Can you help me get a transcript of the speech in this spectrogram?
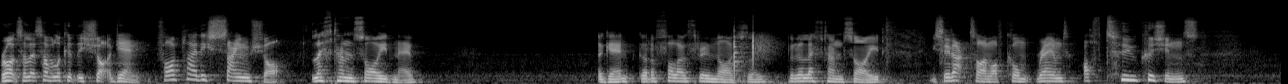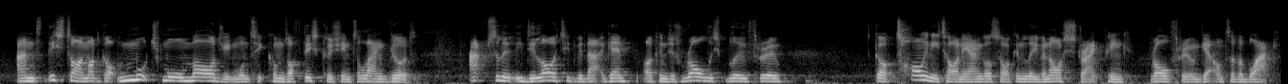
Right, so let's have a look at this shot again. If I play this same shot, left-hand side now, again, got to follow through nicely, but a left-hand side, you see that time I've come round off two cushions and this time I'd got much more margin once it comes off this cushion to land good. Absolutely delighted with that again. I can just roll this blue through. It's got tiny, tiny angle so I can leave a nice straight pink, roll through and get onto the black.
